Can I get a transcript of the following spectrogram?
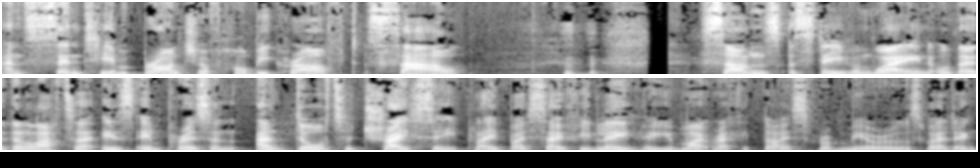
and sentient branch of hobbycraft, Sal. Sons are Stephen Wayne, although the latter is in prison, and daughter Tracy, played by Sophie Lee, who you might recognise from Muriel's Wedding,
